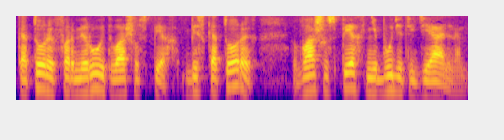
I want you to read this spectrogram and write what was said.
которые формируют ваш успех, без которых ваш успех не будет идеальным.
